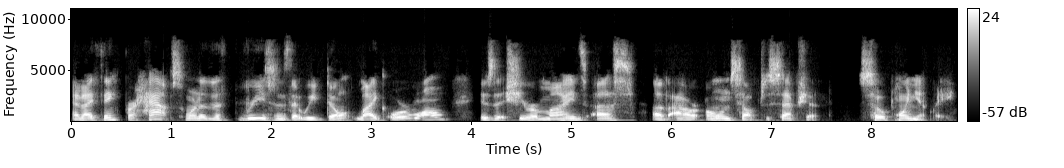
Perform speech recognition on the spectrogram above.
And I think perhaps one of the reasons that we don't like Orual is that she reminds us of our own self deception so poignantly.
